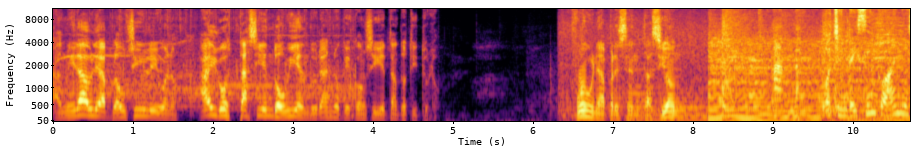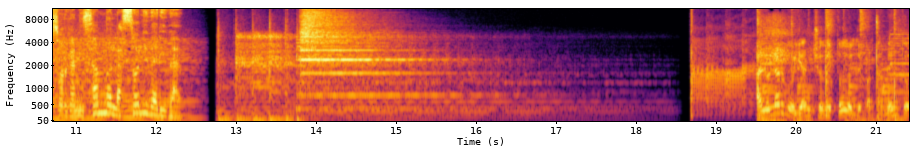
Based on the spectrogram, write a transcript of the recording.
admirable, aplausible y bueno, algo está haciendo bien Durazno que consigue tantos títulos. Fue una presentación. Anda, 85 años organizando la solidaridad. Largo y ancho de todo el departamento,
